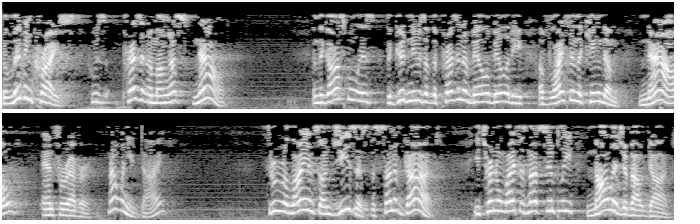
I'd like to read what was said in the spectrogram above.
The living Christ who's present among us now. And the gospel is the good news of the present availability of life in the kingdom now and forever, not when you die. Through reliance on Jesus, the Son of God. Eternal life is not simply knowledge about God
